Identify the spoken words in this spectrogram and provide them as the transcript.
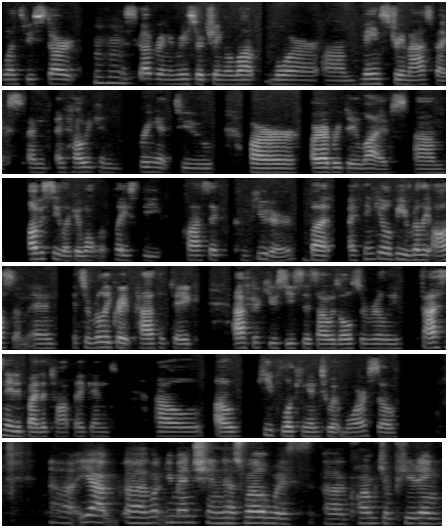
once we start mm-hmm. discovering and researching a lot more um, mainstream aspects and, and how we can bring it to our our everyday lives. Um, obviously, like it won't replace the classic computer, but I think it'll be really awesome and it's a really great path to take. After QCSYS, I was also really fascinated by the topic and I'll I'll keep looking into it more. So uh, yeah, uh, what you mentioned as well with uh, quantum computing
